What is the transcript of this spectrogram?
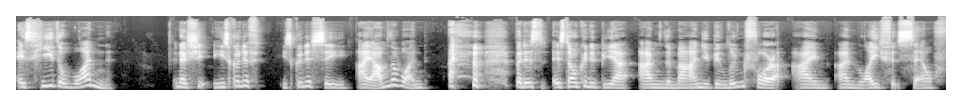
is he the one? Now she he's going to he's going to say i am the one. But it's it's not going to be i am the man you've been looking for. I'm i'm life itself.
